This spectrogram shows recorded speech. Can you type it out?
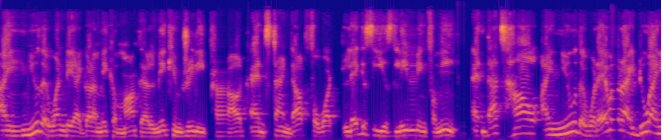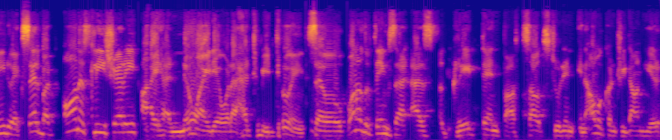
I knew that one day I got to make a mark that will make him really proud and stand up for what legacy is leaving for me. And that's how I knew that whatever I do, I need to excel. But honestly, Sherry, I had no idea what I had to be doing. So one of the things that as a grade 10 pass out student in our country down here,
